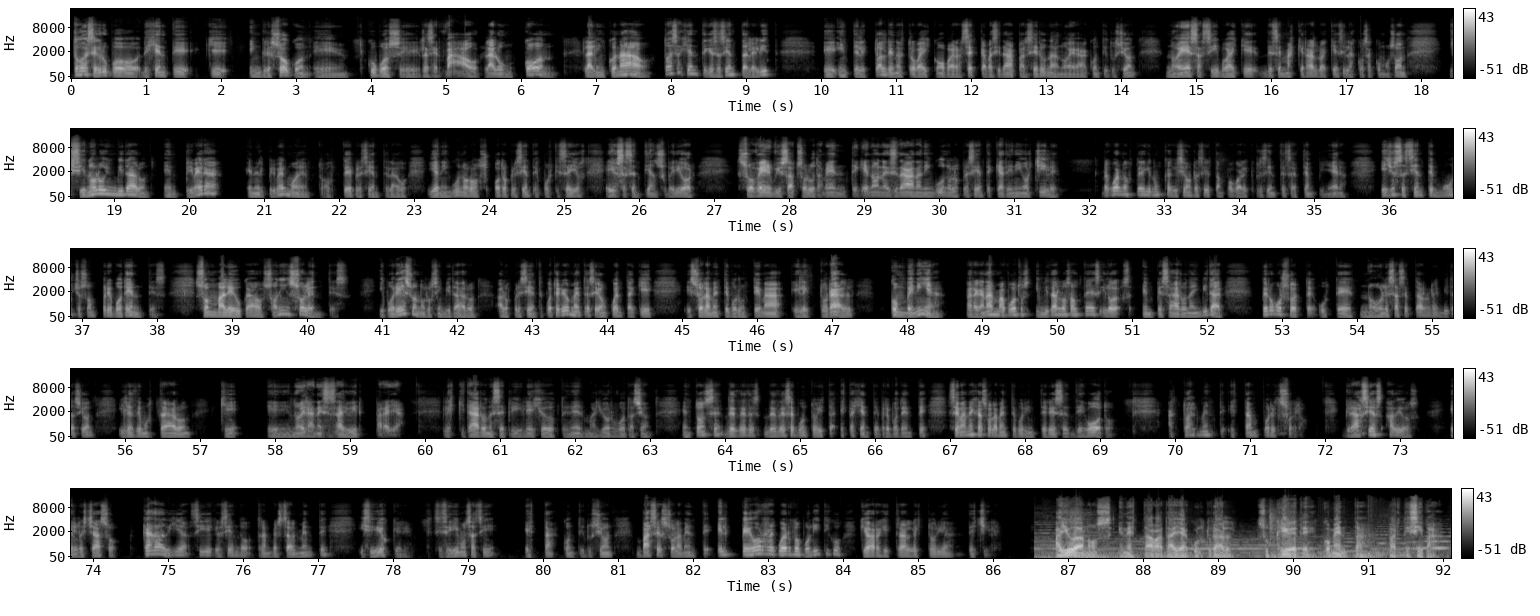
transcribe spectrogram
todo ese grupo de gente que ingresó con eh, cupos eh, reservados, la Loncón, la Linconado, toda esa gente que se sienta la élite eh, intelectual de nuestro país como para ser capacitadas para hacer una nueva constitución, no es así, pues hay que desenmascararlo, hay que decir las cosas como son. Y si no lo invitaron en primera en el primer momento a usted, presidente Lago, y a ninguno de los otros presidentes, porque ellos, ellos se sentían superior, soberbios absolutamente, que no necesitaban a ninguno de los presidentes que ha tenido Chile. Recuerden ustedes que nunca quisieron recibir tampoco al expresidente Sebastián Piñera. Ellos se sienten mucho, son prepotentes, son mal educados, son insolentes. Y por eso no los invitaron a los presidentes. Posteriormente se dieron cuenta que eh, solamente por un tema electoral convenía para ganar más votos invitarlos a ustedes y los empezaron a invitar. Pero por suerte ustedes no les aceptaron la invitación y les demostraron que eh, no era necesario ir para allá. Les quitaron ese privilegio de obtener mayor votación. Entonces, desde, ese punto de vista, esta gente prepotente se maneja solamente por intereses de voto. Actualmente están por el suelo. Gracias a Dios, el rechazo cada día sigue creciendo transversalmente y si Dios quiere, si seguimos así, esta constitución va a ser solamente el peor recuerdo político que va a registrar la historia de Chile. Ayúdanos en esta batalla cultural. Suscríbete, comenta, participa.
